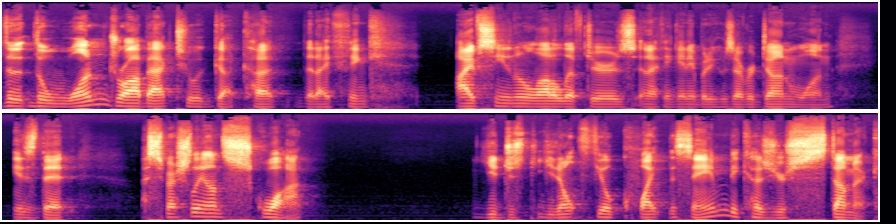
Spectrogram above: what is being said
the the one drawback to a gut cut that I think I've seen in a lot of lifters, and I think anybody who's ever done one, is that especially on squat, you just you don't feel quite the same because your stomach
